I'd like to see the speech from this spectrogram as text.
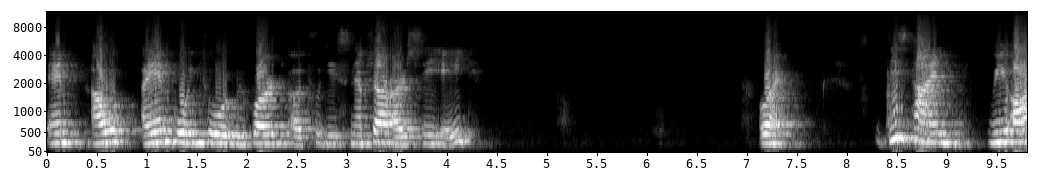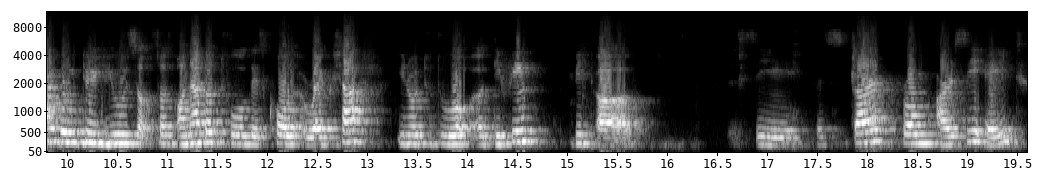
and I, I am going to revert uh, to the snapshot RC8. All right, this time we are going to use uh, so another tool that's called RegShot, you know, to do a diffing. Uh, let's see, let's start from RC8.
